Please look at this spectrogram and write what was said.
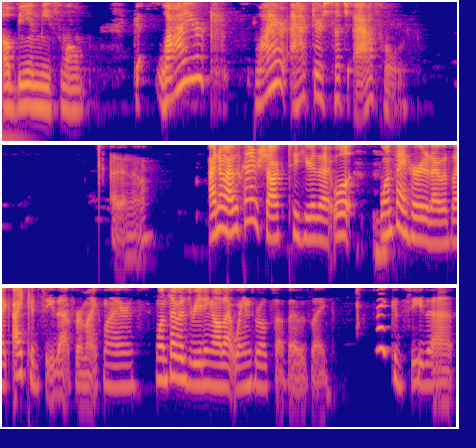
I'll be in me swamp. Why are why are actors such assholes? I don't know. I know, I was kind of shocked to hear that. Well, mm-hmm. once I heard it, I was like, I could see that for Mike Myers. Once I was reading all that Wayne's World stuff, I was like, I could see that.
